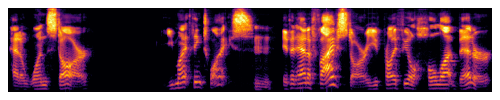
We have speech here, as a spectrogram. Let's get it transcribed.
had a one star, you might think twice. Mhm. If it had a five star, you'd probably feel a whole lot better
